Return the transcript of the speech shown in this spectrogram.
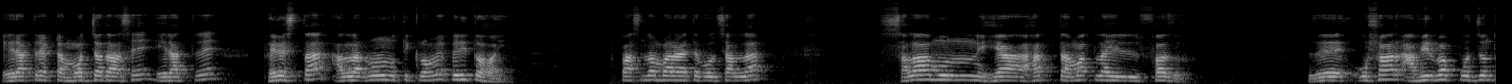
এই রাত্রে একটা মর্যাদা আছে এই রাত্রে ফেরেস্তা আল্লাহর অনুমতিক্রমে প্রেরিত হয়। পাঁচ নম্বর আয়তে বলছে আল্লাহ সালামুন হিয়া হাত্তা মাতলাইল ফজর। যে উষার আবির্ভাব পর্যন্ত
